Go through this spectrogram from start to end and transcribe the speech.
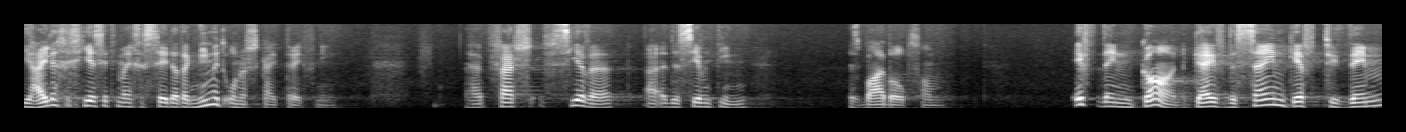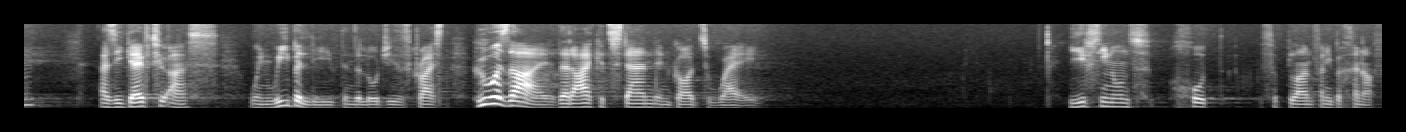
Die Heilige Gees het vir my gesê dat ek nie met onderskeid tref nie." Uh, vers 7, uh, die 17 is Bible Psalm. If then God gave the same gift to them as he gave to us when we believed in the Lord Jesus Christ, who was I that I could stand in God's way? Hier sien ons God se plan van die begin af.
